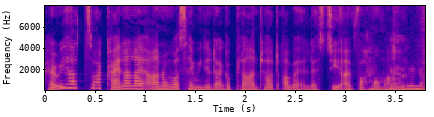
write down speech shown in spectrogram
Harry hat zwar keinerlei Ahnung, was Hermine da geplant hat, aber er lässt sie einfach mal ja, machen. genau.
